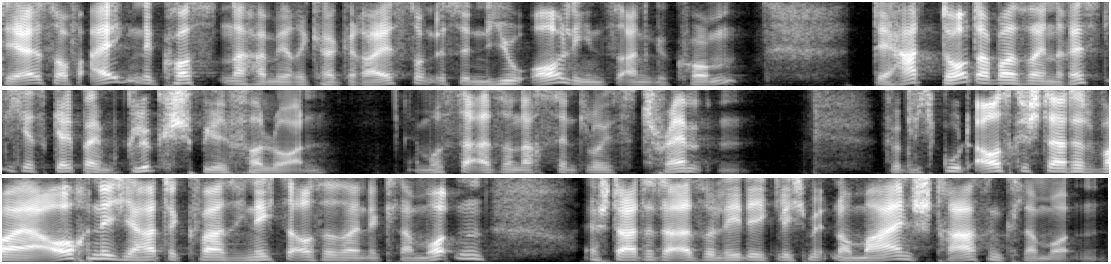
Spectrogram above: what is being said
Der ist auf eigene Kosten nach Amerika gereist und ist in New Orleans angekommen. Der hat dort aber sein restliches Geld beim Glücksspiel verloren. Er musste also nach St. Louis trampen. Wirklich gut ausgestattet war er auch nicht. Er hatte quasi nichts außer seine Klamotten. Er startete also lediglich mit normalen Straßenklamotten.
